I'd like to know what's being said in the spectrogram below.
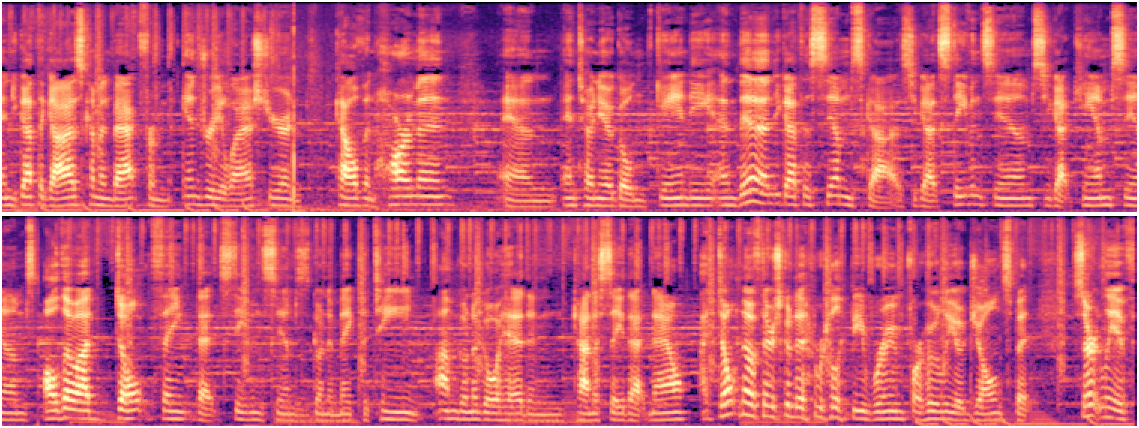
and you got the guys coming back from injury last year, and Kelvin Harmon and Antonio Golden Gandy, and then you got the Sims guys. You got Steven Sims, you got Cam Sims. Although I don't think that Steven Sims is going to make the team, I'm going to go ahead and kind of say that now. I don't know if there's going to really be room for Julio Jones, but certainly if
